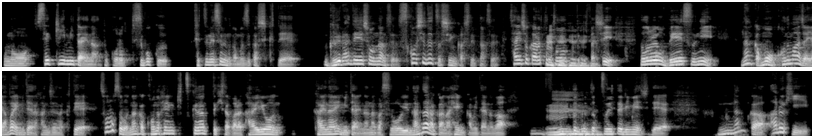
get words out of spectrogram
この奇跡みたいなところってすごく説明するのが難しくて、グラデーションなんですよ。少しずつ進化していったんですよ。最初から整ってきたし、それをベースに、なんかもうこのままじゃやばいみたいな感じじゃなくて、そろそろなんかこの辺きつくなってきたから変えよう、変えないみたいな、なんかそういうなだらかな変化みたいなのが、ずっとずっと続いてるイメージで、なんかある日、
